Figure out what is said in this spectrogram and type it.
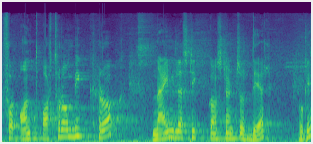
for orthorhombic rock 9 elastic constants are there. Okay?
